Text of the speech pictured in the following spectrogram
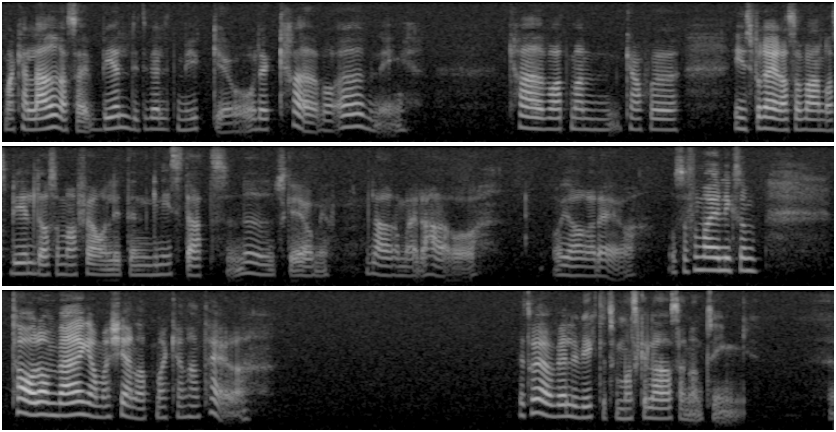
man kan lära sig väldigt, väldigt mycket och det kräver övning. Kräver att man kanske inspireras av andras bilder så man får en liten gnista att nu ska jag lära mig det här och, och göra det. Och, och så får man ju liksom ta de vägar man känner att man kan hantera. Det tror jag är väldigt viktigt för man ska lära sig någonting. Eh,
